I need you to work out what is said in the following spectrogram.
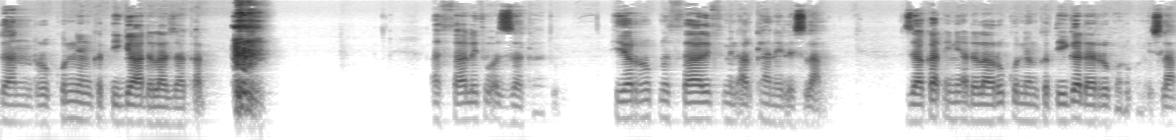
dan rukun yang ketiga adalah zakat. Al-thalithu az-zakatu. Hiya ruknu thalith min arkanil Islam. Zakat ini adalah rukun yang ketiga dari rukun-rukun Islam.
